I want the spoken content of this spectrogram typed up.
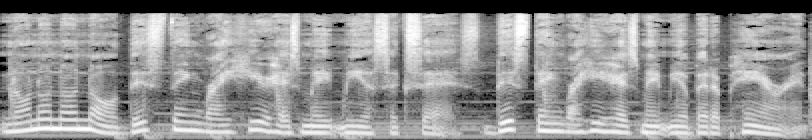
no, no, no, no, this thing right here has made me a success. This thing right here has made me a better parent.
